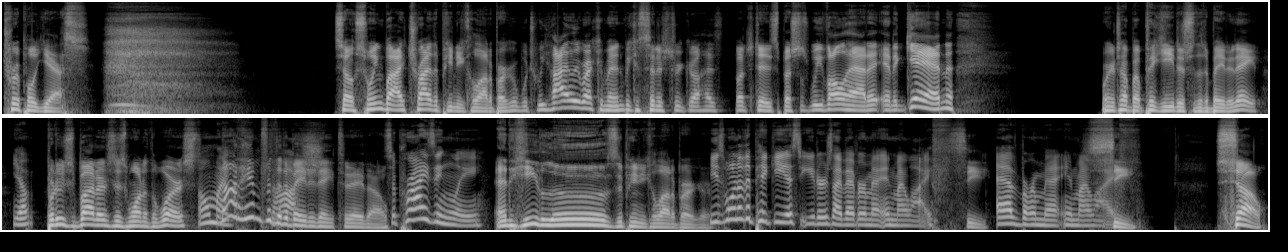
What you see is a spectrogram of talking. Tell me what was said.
Triple yes. So swing by, try the pina colada burger, which we highly recommend because Center Street Grill has a bunch of daily specials. We've all had it, and again, we're gonna talk about picky eaters for the debate at eight. Yep. Producer Butterz is one of the worst. Oh my Not him for the gosh. debate at eight today though, Surprisingly, and he loves the pina colada burger. he's one of the pickiest eaters I've ever met in my life. See, Ever met in my life. See, So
